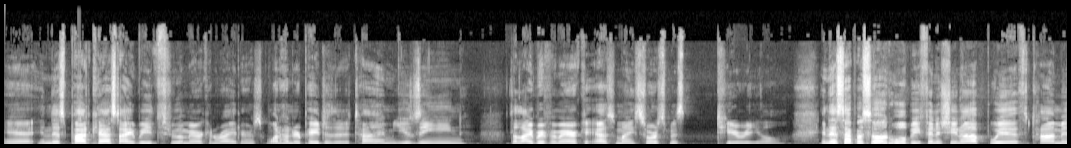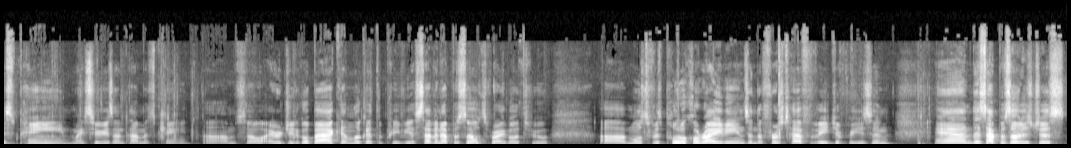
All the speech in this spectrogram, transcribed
Uh, in this podcast, I read through American writers 100 pages at a time using the Library of America as my source material. In this episode, we'll be finishing up with Thomas Paine, my series on Thomas Paine. Um, so I urge you to go back and look at the previous seven episodes where I go through uh, most of his political writings and the first half of Age of Reason. And this episode is just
